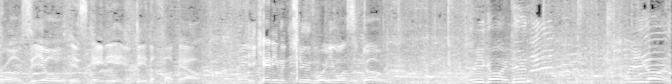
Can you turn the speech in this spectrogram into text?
Bro, Zio is ADHD the fuck out. He can't even choose where he wants to go. Where are you going, dude? Where are you going?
